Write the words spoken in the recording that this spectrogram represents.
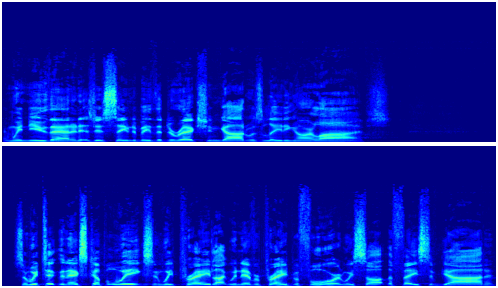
And we knew that. And it just seemed to be the direction God was leading our lives. So we took the next couple weeks and we prayed like we never prayed before. And we sought the face of God and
